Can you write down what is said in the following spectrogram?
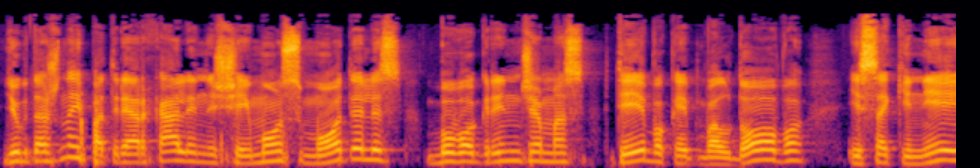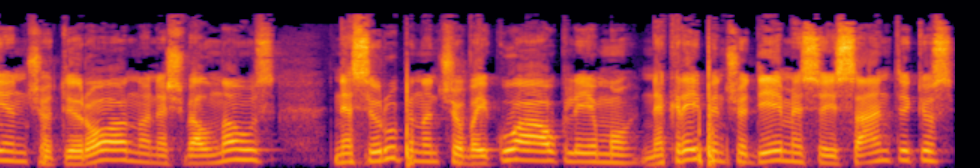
Juk dažnai patriarchalinis šeimos modelis buvo grindžiamas tėvo kaip valdovo, įsakinėjančio, tirono, nešvelnaus, nesirūpinančio vaikų auklėjimu, nekreipiančio dėmesio į santykius,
